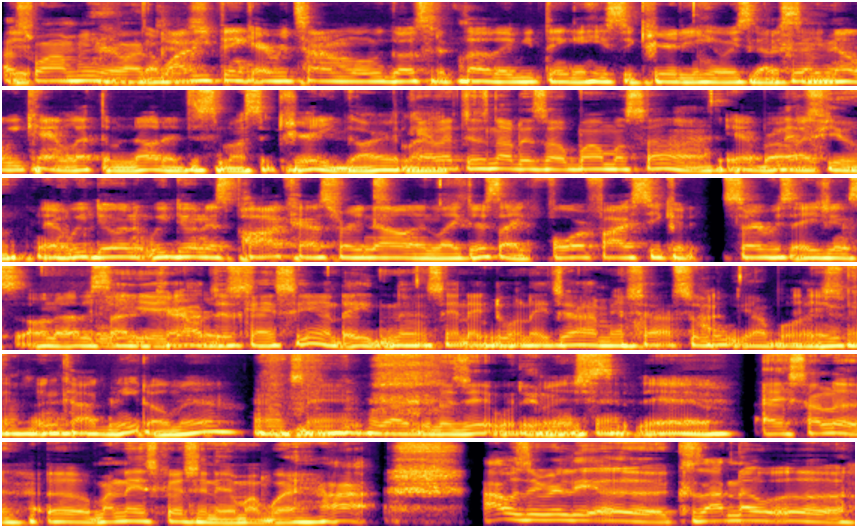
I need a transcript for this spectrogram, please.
That's It- why I'm here. Like why do you think every time when we go to the club, they be thinking he's security? He always got to say, no, we can't let them know that this is my security guard. Can't Like, let this know this Obama son. yeah, bro. like, yeah, we doing we doing this podcast right now, and like, there's like four or five Secret Service agents on the other side yeah, of the cameras. just can't see them. They, you know what I'm saying? They doing their job, man. Shout out, salute y'all boys. you know what I'm Inc- incognito, man. You know what I'm saying? We gotta be legit with it, man. Yeah, Hey, so look, uh, my next question is, my boy, I, I was really, uh, cause I know, uh,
